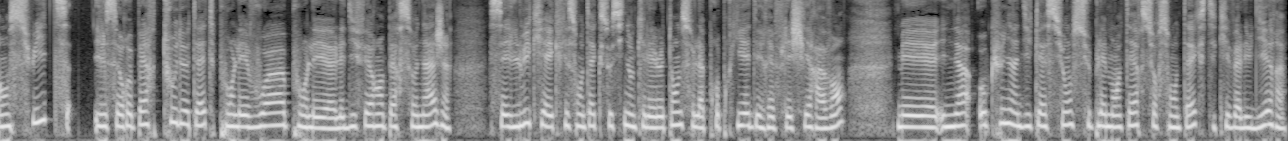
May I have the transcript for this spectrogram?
Ensuite, il se repère tout de tête pour les voix, pour les, différents personnages. C'est lui qui a écrit son texte aussi, donc il a le temps de se l'approprier, d'y réfléchir avant. Mais il n'y a aucune indication supplémentaire sur son texte qui va lui dire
